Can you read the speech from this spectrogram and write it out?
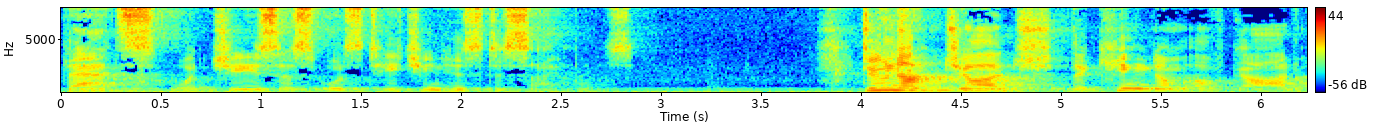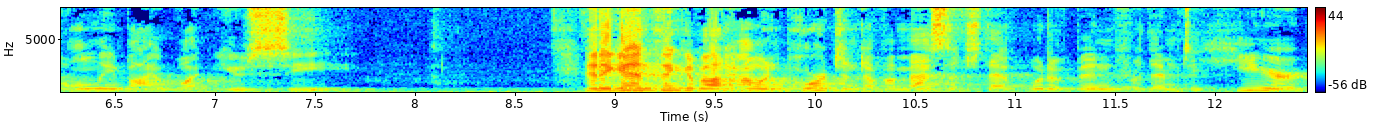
That's what Jesus was teaching his disciples. Do not judge the kingdom of God only by what you see. And again, think about how important of a message that would have been for them to hear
